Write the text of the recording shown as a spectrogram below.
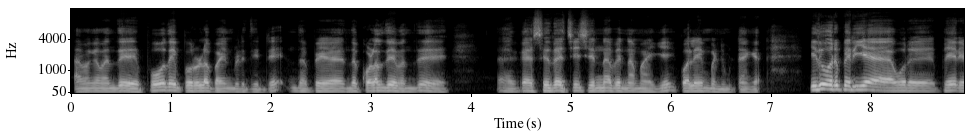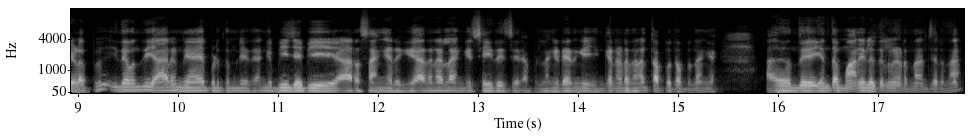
அவங்க வந்து போதைப் பொருளை பயன்படுத்திட்டு இந்த பெ இந்த குழந்தைய வந்து க- சிதைச்சு சின்ன பின்னமாகி கொலையும் பண்ணிவிட்டாங்க. இது ஒரு பெரிய ஒரு பேரிழப்பு. இதை வந்து யாரும் நியாயப்படுத்த முடியாது. அங்கே பிஜேபி அரசாங்கம் இருக்குது அதனால் அங்கே செய்து சரி. அப்படிலாம் கிடையாதுங்க. எங்கே நடந்தாலும் தப்பு தப்பு தாங்க அது வந்து எந்த மாநிலத்திலும் நடந்தாலும் சரி தான்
